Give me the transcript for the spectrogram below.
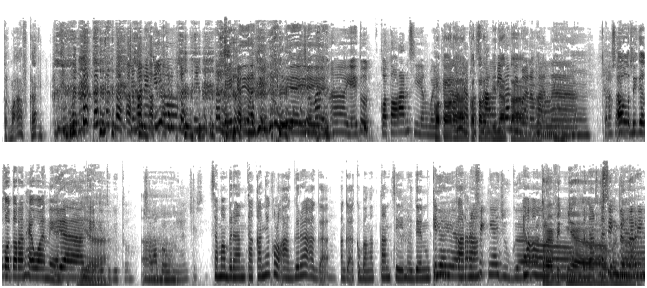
termaafkan. cuman yang itu kita beda. Iya iya cuman iya. eh, ya itu kotoran sih yang banyak Kotoran, kayak kotoran kali kan di binatang. mana-mana terus Oh lebih ke kotoran hewan ya? Iya, kayak Iya. gitu-gitu. Sama baunya aja sih. Sama berantakannya kalau Agra agak agak kebangetan sih. Mungkin mungkin Iya, iya, karena trafficnya juga. Heeh, Trafficnya, benar benar. dengerin.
